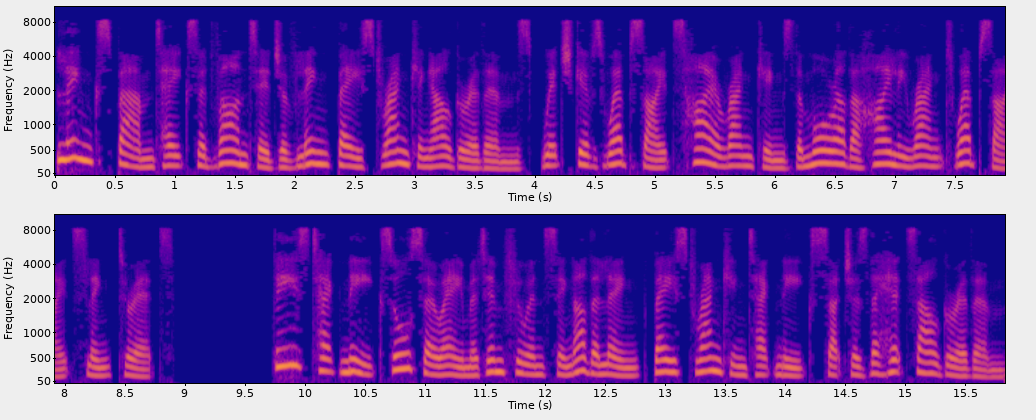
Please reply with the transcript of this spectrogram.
Link spam takes advantage of link-based ranking algorithms, which gives websites higher rankings the more other highly ranked websites link to it. These techniques also aim at influencing other link-based ranking techniques such as the HITS algorithm.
